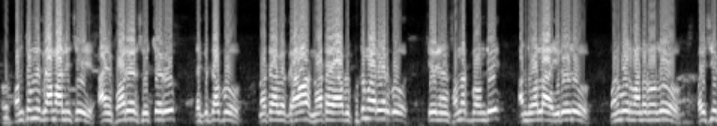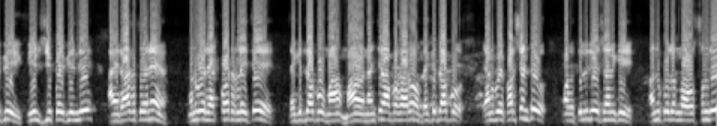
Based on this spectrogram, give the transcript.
పంతొమ్మిది గ్రామాల నుంచి ఆయన ఫాలోవర్స్ వచ్చారు. దగ్గర దాపు నూట యాభై గ్రామ నూట యాభై కుటుంబాల వరకు చేరిన సందర్భం ఉంది. అందువల్ల ఈరోజు మనుగోలు మండలంలో వైసీపీ క్లీన్ స్వీప్ అయిపోయింది. ఆయన రాకతోనే మనుగోలు హెడ్ క్వార్టర్లు అయితే దగ్గరదాపు మా మా అంచనా ప్రకారం దగ్గరదాపు ఎనభై పర్సెంట్ మాకు తెలుగుదేశానికి అనుకూలంగా వస్తుంది.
